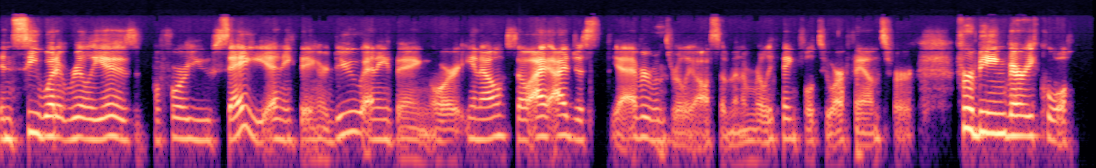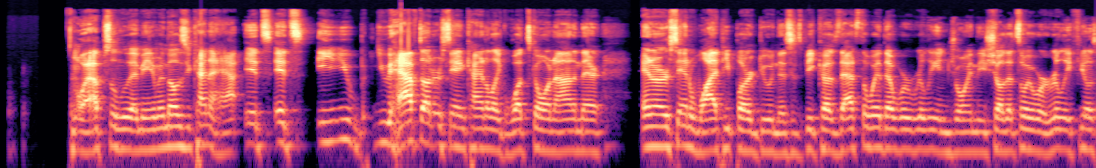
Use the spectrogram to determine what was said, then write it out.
and see what it really is before you say anything or do anything or you know so i i just yeah everyone's really awesome and i'm really thankful to our fans for for being very cool Oh, absolutely. I mean, when those you kind of have, it's it's you you have to understand kind of like what's going on in there and understand why people are doing this. It's because that's the way that we're really enjoying these shows. That's the way we're really feeling.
